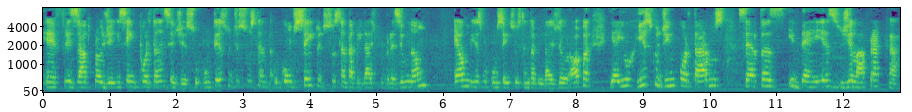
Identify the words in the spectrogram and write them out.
é, frisado para a audiência a importância disso. O contexto de sustenta o conceito de sustentabilidade para o Brasil não é o mesmo conceito de sustentabilidade da Europa, e aí o risco de importarmos certas ideias de lá para cá.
